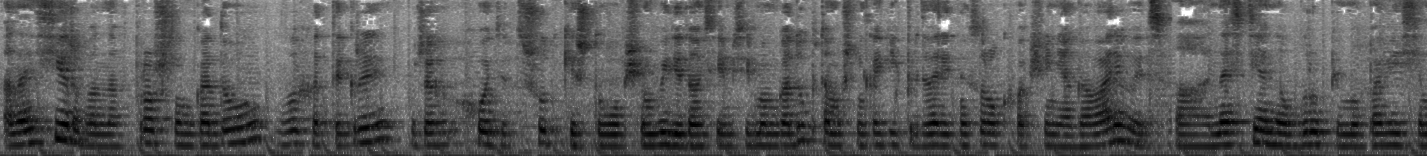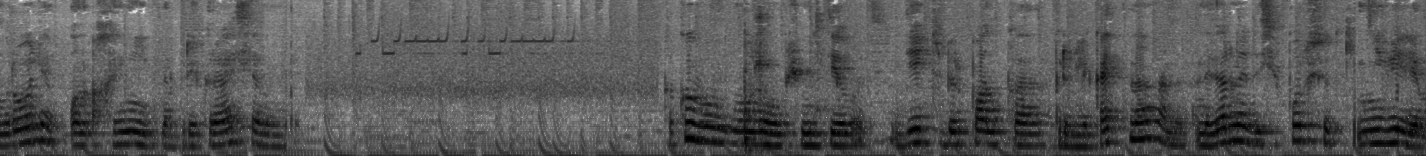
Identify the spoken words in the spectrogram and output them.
Анонсировано в прошлом году выход игры. Уже ходят шутки, что, в общем, выйдет он в 1977 году, потому что никаких предварительных сроков вообще не оговаривается. А на стену в группе мы повесим ролик. Он охренительно прекрасен. Какой мы можем, в общем, сделать? Идея киберпанка привлекательна. Наверное, до сих пор все-таки не верим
